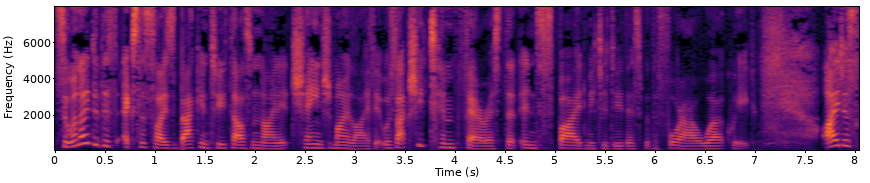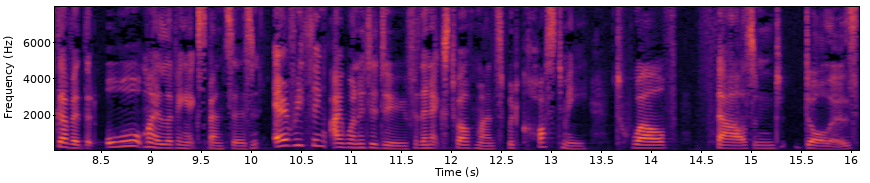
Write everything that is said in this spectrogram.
So when I did this exercise back in 2009, it changed my life. It was actually Tim Ferriss that inspired me to do this with a four hour work week. I discovered that all my living expenses and everything I wanted to do for the next 12 months would cost me $12,000.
